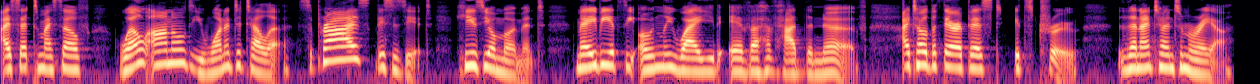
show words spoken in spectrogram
I said to myself, Well, Arnold, you wanted to tell her. Surprise, this is it. Here's your moment. Maybe it's the only way you'd ever have had the nerve. I told the therapist, It's true. Then I turned to Maria.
